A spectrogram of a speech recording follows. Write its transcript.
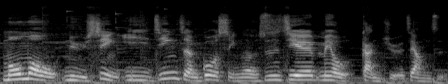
某某女性已经整过型了，直接没有感觉这样子。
